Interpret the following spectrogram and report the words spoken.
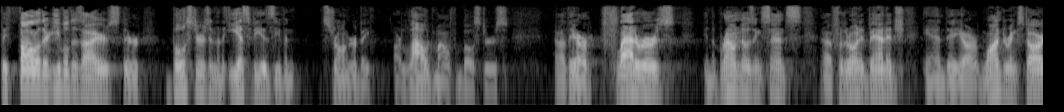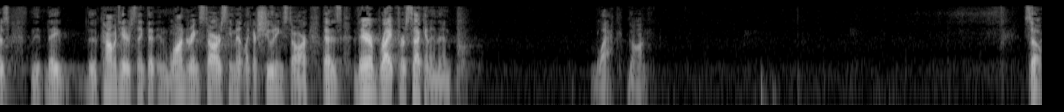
They follow their evil desires. They're boasters. And then the ESV is even stronger. They are loudmouth boasters. Uh, they are flatterers in the brown nosing sense uh, for their own advantage, and they are wandering stars. They, the commentators think that in wandering stars, he meant like a shooting star that is there bright for a second and then black, gone. So,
